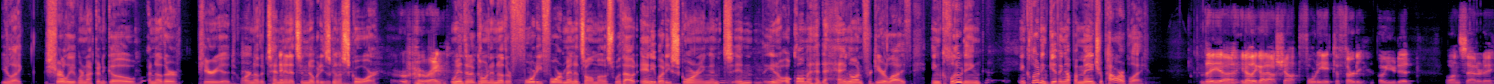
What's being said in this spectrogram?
you're like, surely we're not going to go another period or another ten minutes, and nobody's going to score. right? We ended up going another 44 minutes almost without anybody scoring, and, and you know, Oklahoma had to hang on for dear life, including including giving up a major power play. They uh you know they got outshot 48 to 30 OU did on Saturday.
